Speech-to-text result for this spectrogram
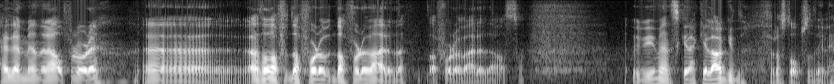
Eller jeg mener det er altfor dårlig. Eh, altså, da, da, får det, da får det være det. Da får det være det, altså. Vi mennesker er ikke lagd for å stå opp så tidlig.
